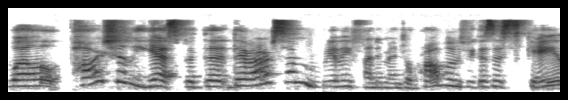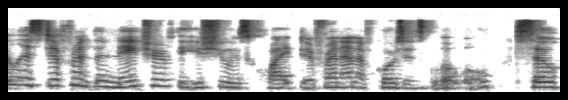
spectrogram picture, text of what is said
Well, partially, yes, but the, there are some really fundamental problems because the scale is different, the nature of the issue is quite different, and of course, it's global. So,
